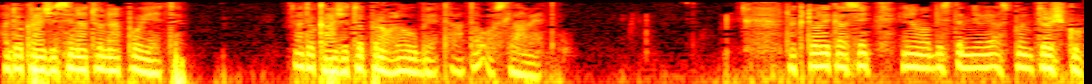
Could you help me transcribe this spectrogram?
A dokáže se na to napojit. A dokáže to prohloubit a to oslavit. Tak tolik asi, jenom abyste měli aspoň trošku,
